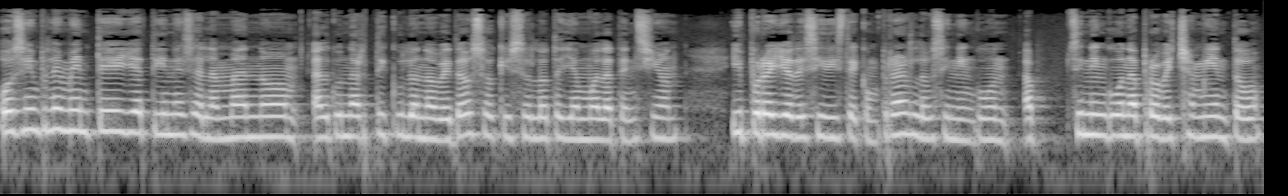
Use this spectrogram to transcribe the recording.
O simplemente ya tienes a la mano algún artículo novedoso que solo te llamó la atención y por ello decidiste comprarlo sin ningún, sin ningún aprovechamiento,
